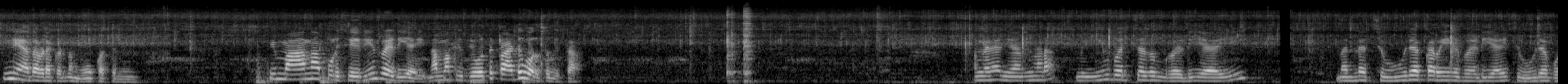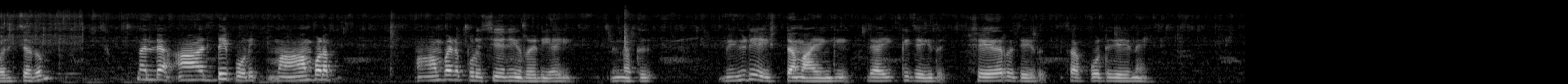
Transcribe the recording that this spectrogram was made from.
ഇനി അതവിടെ കിടന്ന് മൂക്കത്ത് മീൻ. ഈ മാങ്ങാ പുളിശ്ശേരിയും റെഡിയായി നമുക്ക് ഇതിലോട്ട് കടു വറുത്ത് അങ്ങനെ ഞങ്ങളെ മീൻ പൊരിച്ചതും റെഡിയായി. നല്ല ചൂരക്കറിയും റെഡിയായി ചൂര പൊരിച്ചതും. നല്ല അടിപൊളി മാമ്പഴ മാമ്പഴ പുളിശ്ശേരിയും റെഡിയായി. നിങ്ങൾക്ക് വീഡിയോ ഇഷ്ടമായെങ്കിൽ ലൈക്ക് ചെയ്ത് ഷെയർ ചെയ്ത് സപ്പോർട്ട് ചെയ്യണേ.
